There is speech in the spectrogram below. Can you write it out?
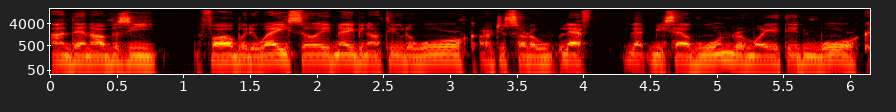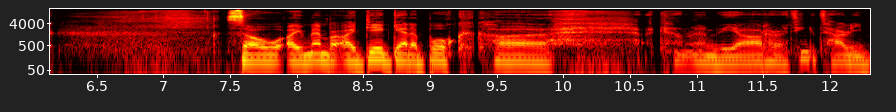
and then obviously fall by the wayside, maybe not do the work, or just sort of left let myself wondering why it didn't work. So I remember I did get a book. Uh, can't remember the author. I think it's Harry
